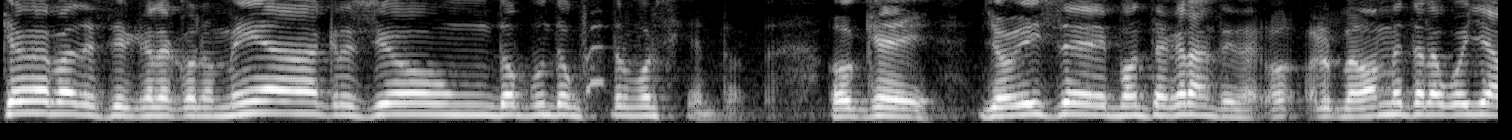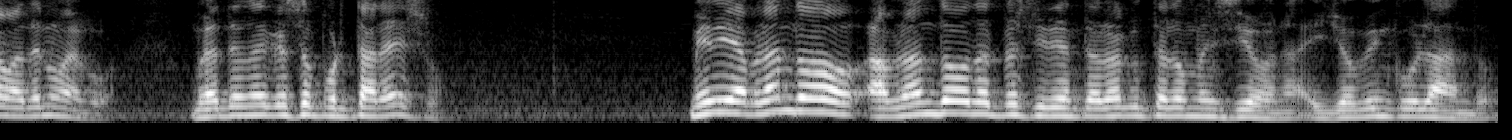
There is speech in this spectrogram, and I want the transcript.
¿qué me va a decir? Que la economía creció un 2.4%. O que yo hice Monte Grande, me van a meter la guayaba de nuevo. Voy a tener que soportar eso. Mire, hablando, hablando del presidente, ahora que usted lo menciona, y yo vinculando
